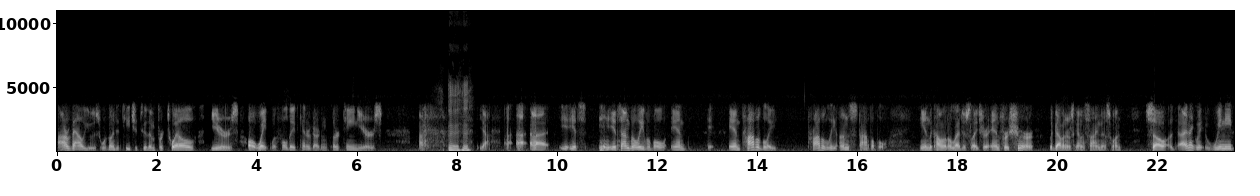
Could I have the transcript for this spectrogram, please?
our values. We're going to teach it to them for 12 years. Oh, wait, with full day kindergarten, 13 years. mm-hmm. Yeah, uh, uh, it's it's unbelievable and and probably probably unstoppable in the Colorado legislature, and for sure the governor's going to sign this one. So I think we we need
